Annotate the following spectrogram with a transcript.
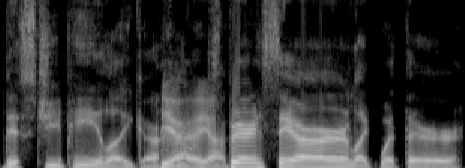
this GP, like uh, Yeah, how yeah. experienced they are, like what their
